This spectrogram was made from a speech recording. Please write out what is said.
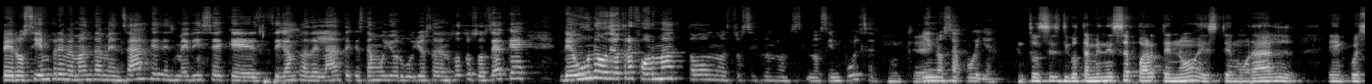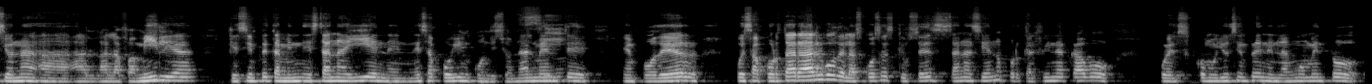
pero siempre me manda mensajes y me dice que sigamos adelante, que está muy orgullosa de nosotros. O sea que de una o de otra forma todos nuestros hijos nos, impulsan y nos apoyan. Entonces, digo, también esa parte, ¿no? Este moral en cuestión a, la familia, que siempre también están ahí en, ese apoyo incondicionalmente, en poder pues aportar algo de las cosas que ustedes están haciendo, porque al fin y al cabo, pues como yo siempre en algún momento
